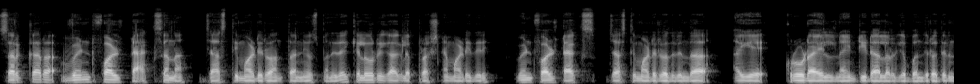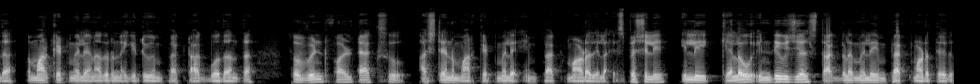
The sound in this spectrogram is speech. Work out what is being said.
ಸರ್ಕಾರ ವಿಂಡ್ ಫಾಲ್ ಟ್ಯಾಕ್ಸ್ ಅನ್ನ ಜಾಸ್ತಿ ಮಾಡಿರೋ ಅಂತ ನ್ಯೂಸ್ ಬಂದಿದೆ. ಕೆಲವರು ಈಗಾಗಲೇ ಪ್ರಶ್ನೆ ಮಾಡಿದಿರಿ. ವಿಂಡ್ ಫಾಲ್ ಟ್ಯಾಕ್ಸ್ ಜಾಸ್ತಿ ಮಾಡಿರೋದ್ರಿಂದ ಹಾಗೆ ಕ್ರೂಡ್ ಆಯಿಲ್ ನೈಂಟಿ ಡಾಲರ್ಗೆ ಬಂದಿರೋದ್ರಿಂದ ಮಾರ್ಕೆಟ್ ಮೇಲೆ ಏನಾದರೂ ನೆಗೆಟಿವ್ ಇಂಪ್ಯಾಕ್ಟ್ ಆಗ್ಬೋದಾ ಅಂತ. ಸೊ ವಿಂಡ್ ಫಾಲ್ ಟ್ಯಾಕ್ಸ್ ಅಷ್ಟೇನು ಮಾರ್ಕೆಟ್ ಮೇಲೆ ಇಂಪ್ಯಾಕ್ಟ್ ಮಾಡೋದಿಲ್ಲ. ಎಸ್ಪೆಷಲಿ ಇಲ್ಲಿ ಕೆಲವು ಇಂಡಿವಿಜುವಲ್ ಸ್ಟಾಕ್ಗಳ ಮೇಲೆ ಇಂಪ್ಯಾಕ್ಟ್ ಮಾಡುತ್ತೆ ಇದು.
